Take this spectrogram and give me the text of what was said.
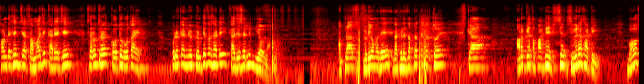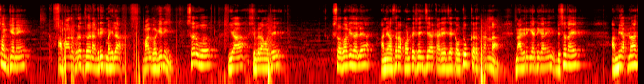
फाउंडेशनच्या सामाजिक कार्याचे सर्वत्र कौतुक होत आहेत. पोलीस टाईम न्यूज ट्वेंटी फोरसाठी काजी सलीम येवला. आपणास व्हिडिओमध्ये दाखवण्याचा प्रयत्न करतो आहे की आरोग्य तपासणी शि शिबिरासाठी बहुसंख्येने आबाल वृद्ध नागरिक महिला बालभगिनी सर्व या शिबिरामध्ये सहभागी झाल्या आणि आसरा फाउंडेशनच्या कार्याचे कौतुक करताना नागरिक या ठिकाणी दिसत आहेत. आम्ही आपणास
